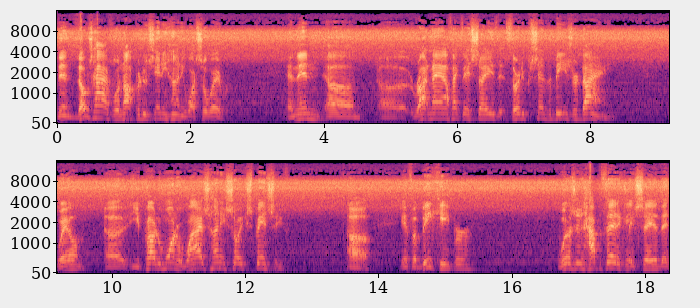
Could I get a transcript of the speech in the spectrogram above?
then those hives will not produce any honey whatsoever. And then uh, uh, right now, I think they say that 30% of the bees are dying. Well, uh, you probably wonder why is honey so expensive? Uh, if a beekeeper was it hypothetically said that,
